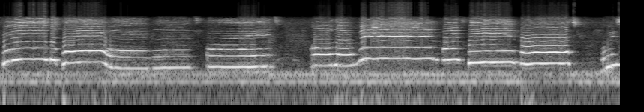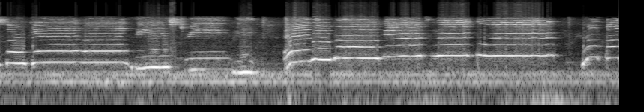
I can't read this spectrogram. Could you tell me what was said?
Through the clear island's light. All the ramparts we watch, we're so gallantly streaming, and the rockets that glare,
